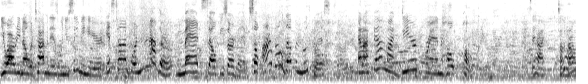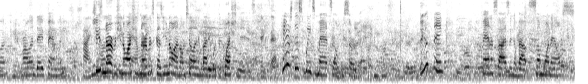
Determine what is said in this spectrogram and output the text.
you already know what time it is when you see me here. It's time for another Mad Selfie Survey. So I rolled up in Ruthquist and I found my dear friend Hope Paulk. Say hi to the Hello. Marlon, Marla and Dave family. Hi, She's Marlon nervous. You know why she's family. nervous? Because you know I don't tell anybody what the question is. Exactly. Here's this week's Mad Selfie Survey. Do you think fantasizing about someone else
